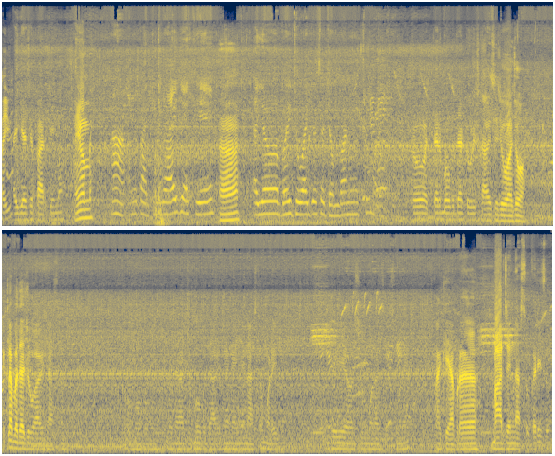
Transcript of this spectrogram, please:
થઈ ગયા છે પાર્કિંગમાં? નહીં મમ્મી? હા અમે પાર્કિંગ આવી ગયા છીએ. હા. અહીંયા ભાઈ જોવાઈ ગયો છે જમવાનું શું મળે તો અત્યારે બહુ બધા ટુરિસ્ટ આવે છે જોવા જોવા કેટલા બધા જોવા આવે છે આશ્રમ બધા બહુ બધા આવે છે અને અહીંયા નાસ્તો મળે છે. જોઈએ હવે શું મળે છે શું બાકી આપણે બહાર જઈને નાસ્તો કરીશું.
